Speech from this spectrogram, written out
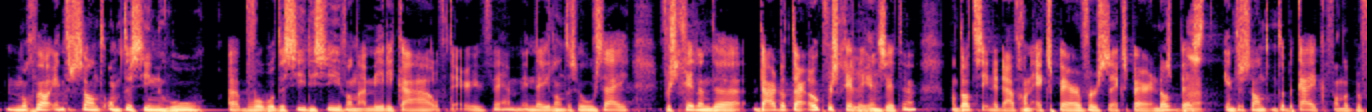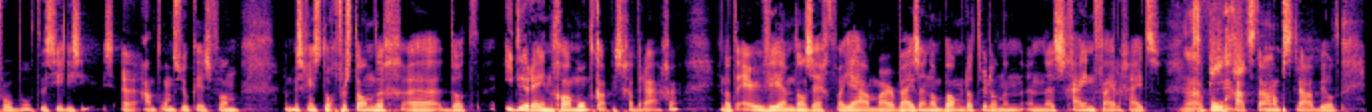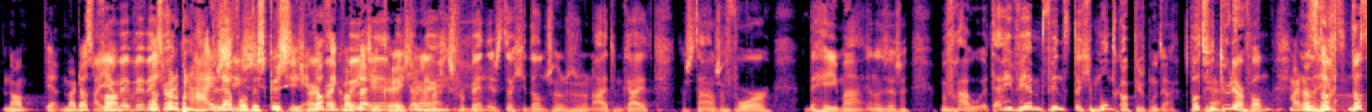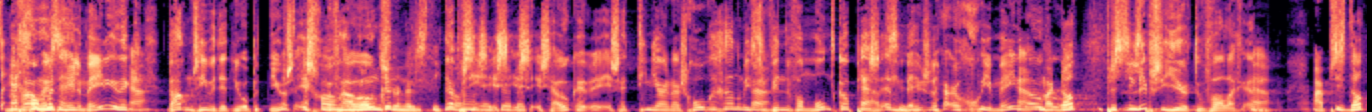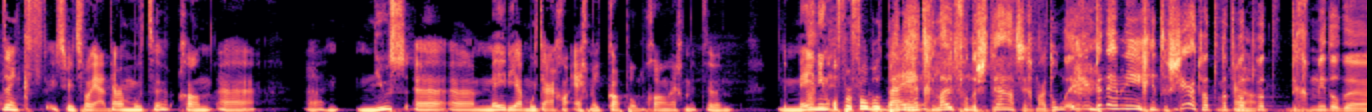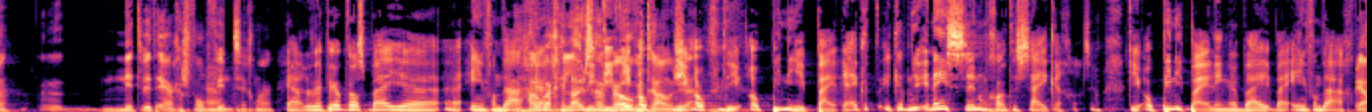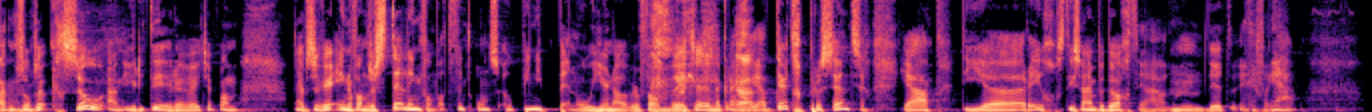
nog wel interessant om te zien hoe uh, bijvoorbeeld de CDC van Amerika of de RIVM in Nederland, dus hoe zij verschillende, daar dat daar ook verschillen in zitten. Want dat is inderdaad gewoon expert versus expert. En dat is best interessant om te bekijken. Van dat bijvoorbeeld de CDC uh, aan het onderzoeken is van misschien is het toch verstandig uh, dat iedereen gewoon mondkapjes gaat dragen. En dat de RIVM dan zegt van ja, maar wij zijn dan bang dat er dan een, een schijnveiligheidsgevoel gaat staan op het straatbeeld. En dan, ja, maar dat is, ah, gewoon, dat is gewoon op een high-level discussie. En dat vind ik wel leuk. Een beetje allergisch voor is dat je dan zo'n zo'n item krijgt. Dan staan ze voor de HEMA en dan zeggen ze... Mevrouw, het RIVM vindt dat je mondkapjes moet dragen. Wat vindt u daarvan? Maar dat is toch dat is echt gewoon met een hele mening. En denk, waarom zien we dit nu op het nieuws? Is, is mevrouw ook journalistiek? Ja, precies. Is, is, is, zij ook is zij tien jaar naar school gegaan om iets te vinden van mondkapjes? en heeft ze daar een goede mening over? Maar dat precies. Liep ze hier toevallig? En, maar precies dat denk ik zoiets van ja, daar moeten gewoon. Uh, nieuwsmedia uh, moet daar gewoon echt mee kappen. Om gewoon echt met de mening. of bijvoorbeeld bij. Het, geluid van de straat, zeg maar. ik, ik ben helemaal niet in geïnteresseerd wat, wat, wat, wat de gemiddelde nitwit ergens van vindt, zeg maar. Ja, dat heb je ook wel eens bij uh, een vandaag. hou waar geen luisteraars die, die, meer over trouwens. Die, op, die opiniepeiling. Ja, ik, heb, ik heb nu ineens zin om gewoon te zeiken. Die opiniepeilingen bij, bij een vandaag. Daar kan ik me soms ook zo aan irriteren, weet je. Van, hebben ze weer een of andere stelling van wat vindt ons opiniepanel hier nou weer van, weet je? En dan krijg je ja, 30 procent zegt ja, die uh, regels die zijn bedacht. Ja, mm, dit. Ik van ja,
